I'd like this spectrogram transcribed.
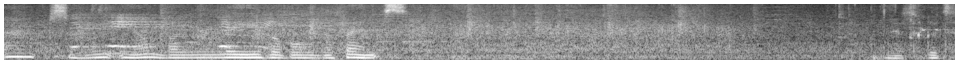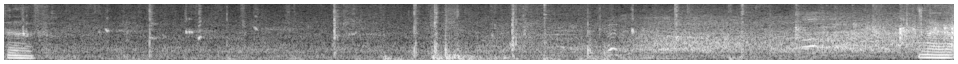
Absolutely unbelievable defence. That's a good serve. No,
